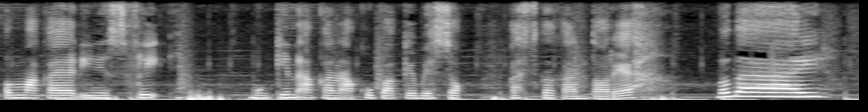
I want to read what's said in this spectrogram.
pemakaian Innisfree mungkin akan aku pakai besok pas ke kantor ya. Bye bye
